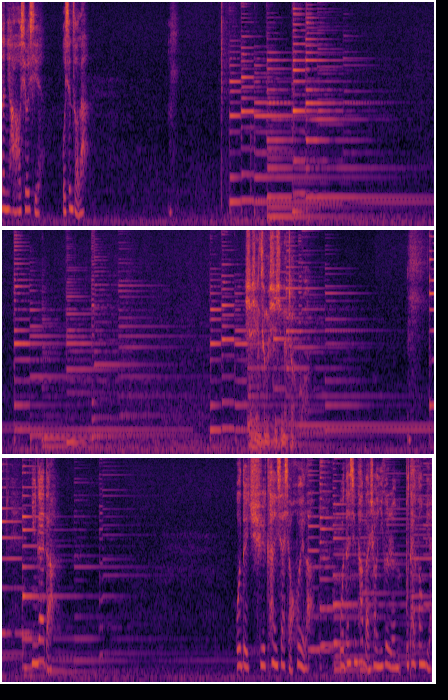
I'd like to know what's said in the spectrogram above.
那你好好休息，我先走了。谢谢你这么细心的照顾。应该的。我得去看一下小慧了，我担心她晚上一个人不太方便。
